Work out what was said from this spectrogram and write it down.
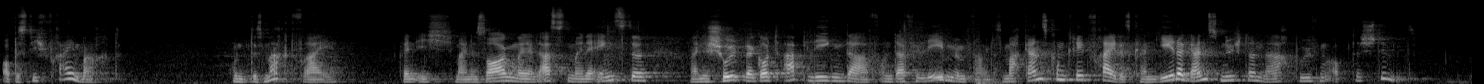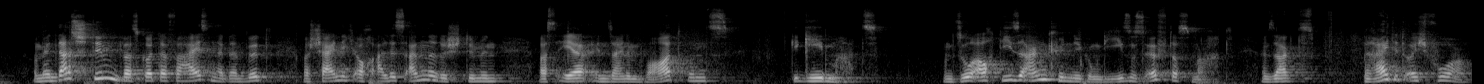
ob es dich frei macht. Und das macht frei, wenn ich meine Sorgen, meine Lasten, meine Ängste, meine Schuld bei Gott ablegen darf und dafür Leben empfange. Das macht ganz konkret frei. Das kann jeder ganz nüchtern nachprüfen, ob das stimmt. Und wenn das stimmt, was Gott da verheißen hat, dann wird wahrscheinlich auch alles andere stimmen, was er in seinem Wort uns gegeben hat. Und so auch diese Ankündigung, die Jesus öfters macht. Er sagt, bereitet euch vor,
